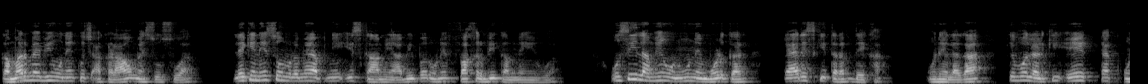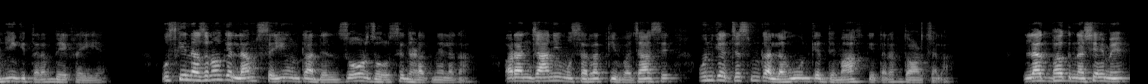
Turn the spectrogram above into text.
کمر میں بھی انہیں کچھ اکڑاؤ محسوس ہوا۔ لیکن اس عمر میں اپنی اس کامیابی پر انہیں فخر بھی کم نہیں ہوا۔ اسی لمحے انہوں نے مڑ کر پیرس کی طرف دیکھا۔ انہیں لگا کہ وہ لڑکی ایک ٹک انہی کی طرف دیکھ رہی ہے۔ اس کی نظروں کے لمس سے ہی ان کا دل زور زور سے دھڑکنے لگا۔ اور انجانی مسرت کی وجہ سے ان کے جسم کا لہو ان کے دماغ کی طرف دوڑ چلا۔ لگ بھگ نشے میں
